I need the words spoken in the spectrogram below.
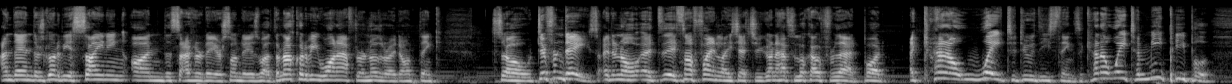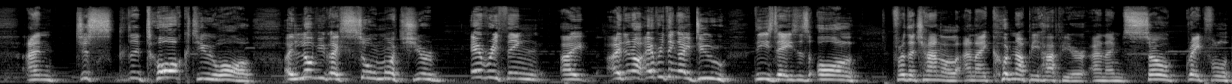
And then there's going to be a signing on the Saturday or Sunday as well. They're not going to be one after another, I don't think. So, different days. I don't know. It's not finalized yet, so you're to have to look out for that. But I cannot wait to do these things. I cannot wait to meet people and just talk to you all. I love you guys so much. You're everything I I don't know, everything I do these days is all for the channel and I could not be happier and I'm so grateful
